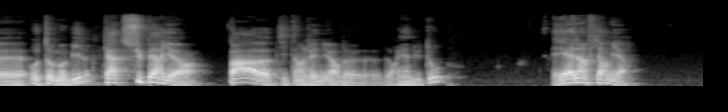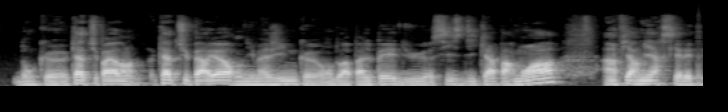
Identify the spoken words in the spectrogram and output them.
euh, automobile, cadre supérieur, hein, pas euh, petit ingénieur de, de rien du tout, et elle infirmière. Donc, euh, cadre, supérieur dans, on imagine qu'on doit palper du 6-10 cas par mois. Infirmière, si elle, est,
